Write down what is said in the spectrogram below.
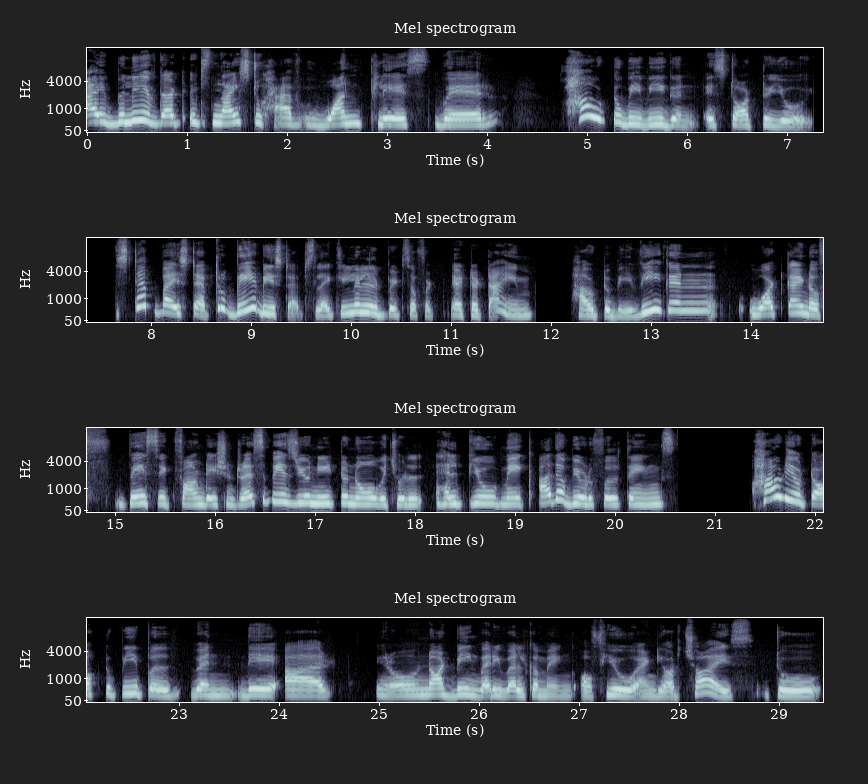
I believe that it's nice to have one place where how to be vegan is taught to you step by step through baby steps, like little bits of it at a time. How to be vegan, what kind of basic foundation recipes you need to know, which will help you make other beautiful things. How do you talk to people when they are you know not being very welcoming of you and your choice to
